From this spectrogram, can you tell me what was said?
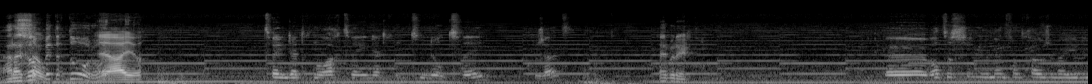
Hij rijdt Zo. wel pittig door hoor. Ja joh. 3208, 3202. Goed uit. Geen bericht. Ik Eh, wat was het signalement van het gozer waar jullie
